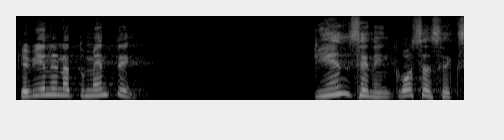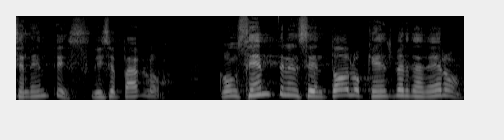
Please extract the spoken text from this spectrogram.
que vienen a tu mente. Piensen en cosas excelentes, dice Pablo. Concéntrense en todo lo que es verdadero.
